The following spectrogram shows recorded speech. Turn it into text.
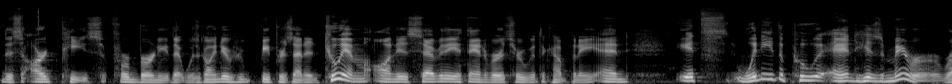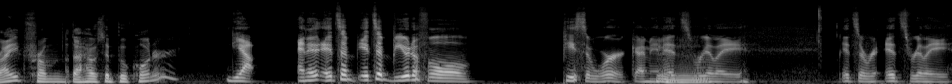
this art piece for Burny that was going to be presented to him on his 70th anniversary with the company and it's Winnie the Pooh and his mirror, right? From the house at Pooh Corner? Yeah, and it, it's a it's a beautiful piece of work. I mean, mm. it's mm-hmm. really it's a it's really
